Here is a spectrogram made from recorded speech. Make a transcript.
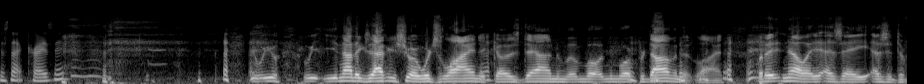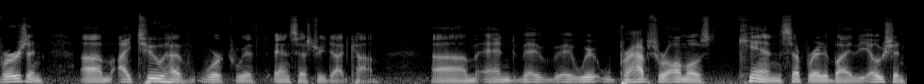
Isn't that crazy? you, you, you're not exactly sure which line it goes down the more, the more predominant line, but it, no, as a as a diversion, um, I too have worked with Ancestry.com, um, and we're, perhaps we're almost kin, separated by the ocean.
